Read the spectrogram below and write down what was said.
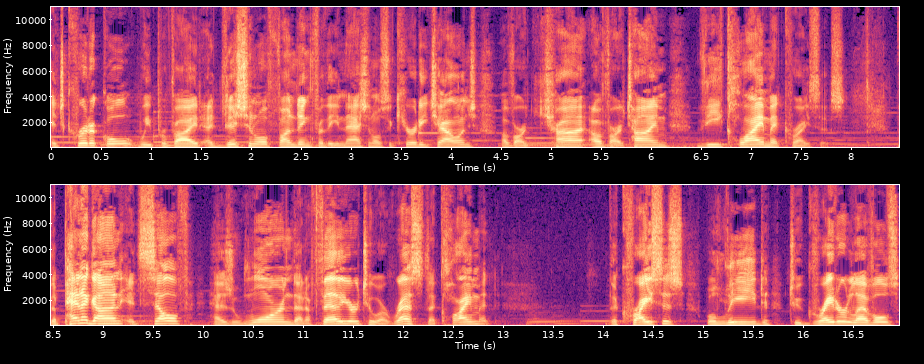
it's critical we provide additional funding for the national security challenge of our, chi- of our time, the climate crisis. The Pentagon itself has warned that a failure to arrest the climate the crisis will lead to greater levels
